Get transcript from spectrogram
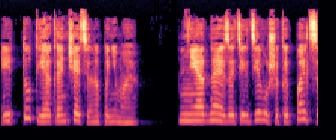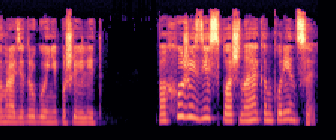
И тут я окончательно понимаю. Ни одна из этих девушек и пальцем ради другой не пошевелит. Похоже, здесь сплошная конкуренция,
